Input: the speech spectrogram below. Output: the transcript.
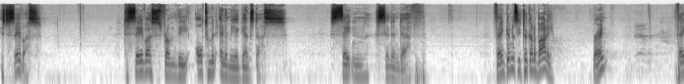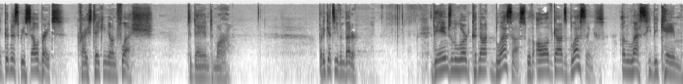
is to save us, to save us from the ultimate enemy against us Satan, sin, and death. Thank goodness he took on a body, right? Thank goodness we celebrate Christ taking on flesh today and tomorrow. But it gets even better. The angel of the Lord could not bless us with all of God's blessings unless he became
